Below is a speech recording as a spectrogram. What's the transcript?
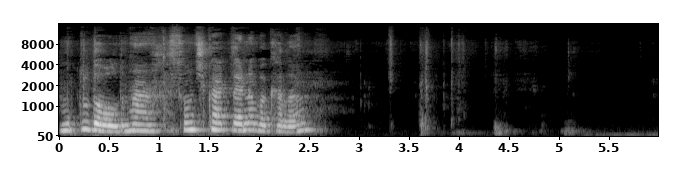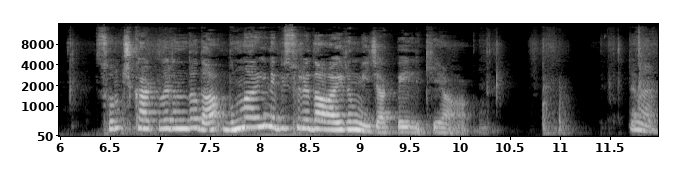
mutlu da oldum ha. Sonuç kartlarına bakalım. Sonuç kartlarında da bunlar yine bir süre daha ayrılmayacak belli ki ya. Değil mi?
